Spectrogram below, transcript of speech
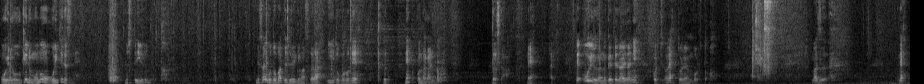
オイルを受けるものを置いてですね、そして緩めると。で、最後ドバって出てきますから、いいところで、ね、こんな感じで。どうですか？ね。はい。で、オイルが抜けてる間に、こっちのね、ドレンボルト。まず、ね、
